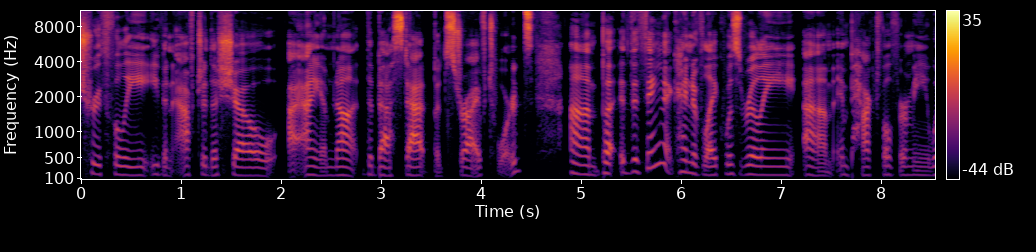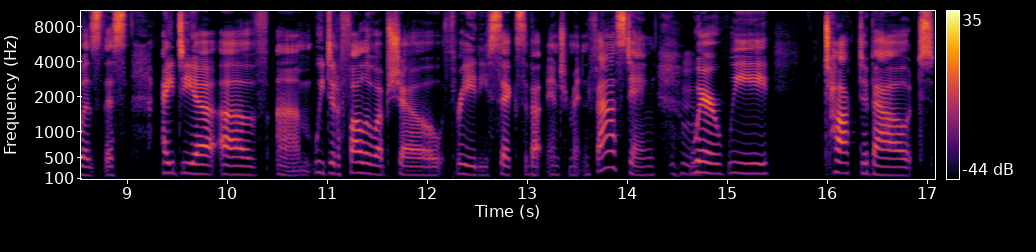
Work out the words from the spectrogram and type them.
truthfully, even after the show, I, I am not the best at, but strive towards. Um, but the thing that kind of like was really um, impactful for me was this idea of um, we did a follow up show 386 about intermittent fasting Mhm. where we talked about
